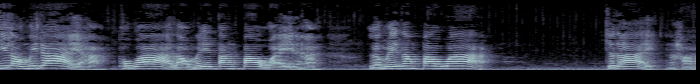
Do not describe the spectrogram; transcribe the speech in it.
ที่เราไม่ได้อะค่ะ เพราะว่าเราไม่ได้ตั้งเป้าไว้นะคะ เราไม่ได้ตั้งเป้าว่า จะได้นะคะ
